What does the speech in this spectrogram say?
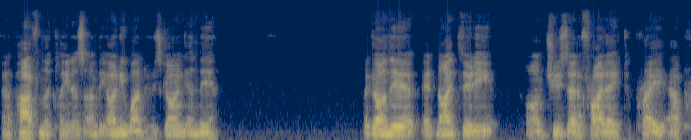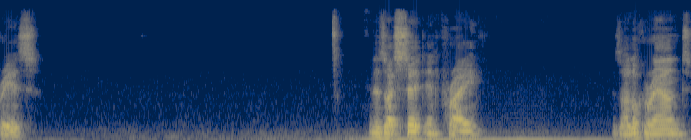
and apart from the cleaners, I'm the only one who's going in there. I go in there at 9:30 on Tuesday to Friday to pray our prayers. And as I sit and pray, as I look around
